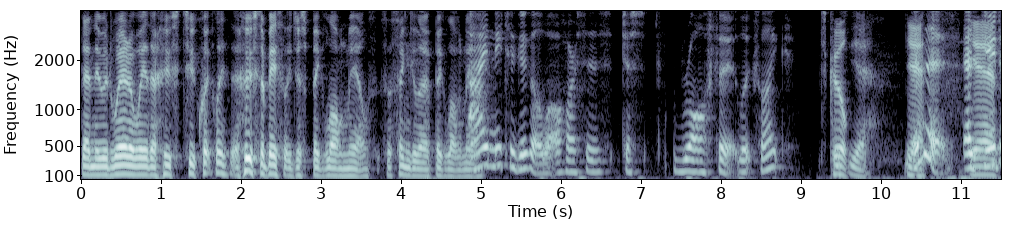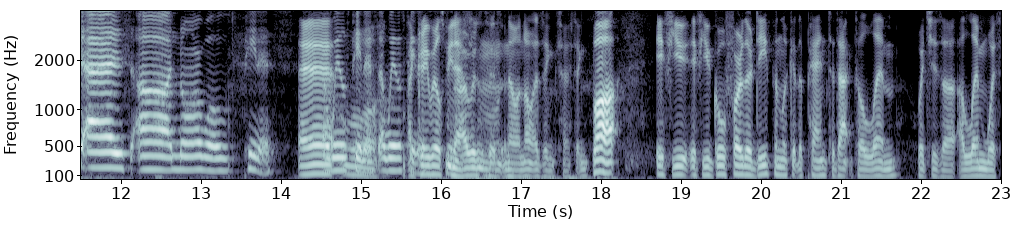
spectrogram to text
then they would wear away their hoofs too quickly. The hoofs are basically just big long nails. It's a singular big long nail. I need to Google what a horse's just raw foot looks like. It's cool. Yeah. Yeah. Is it as Yeah. good as a narwhal's penis? Uh, a whale's penis. A whale's A penis. grey whale's No, penis. I wouldn't say Mm, so. No, not as interesting. But if you if you go further deep and look at the pentadactyl limb, which is a, a limb with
